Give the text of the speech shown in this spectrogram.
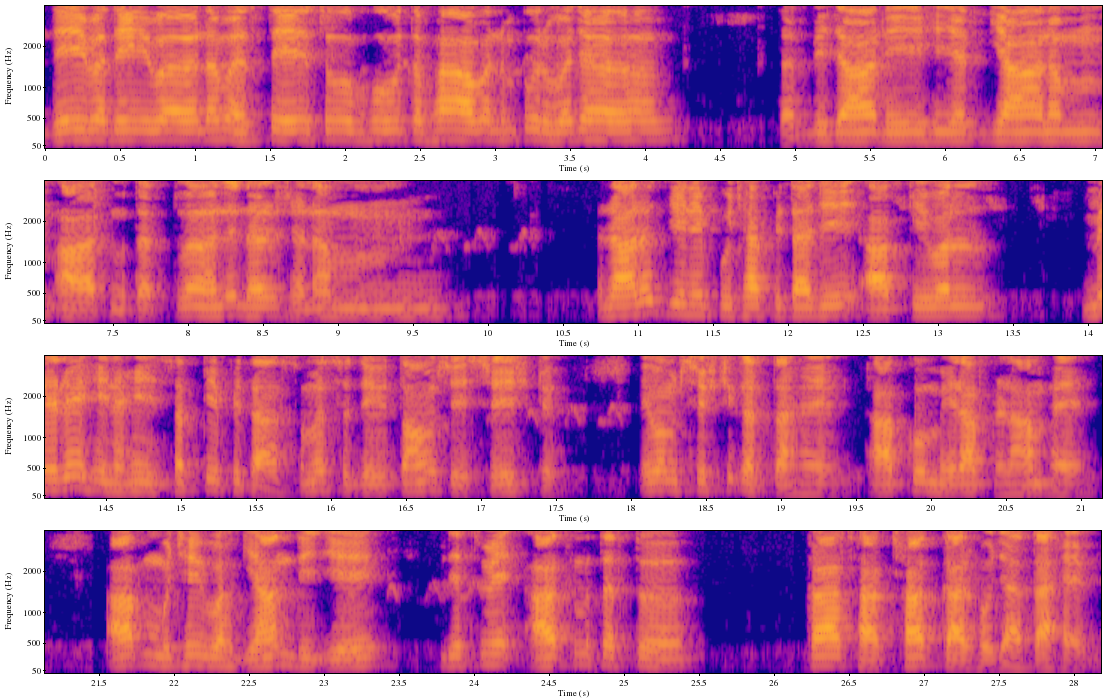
देवदेव नमस्ते सुभूत भावन पूर्वज। तद्विजाने यज्ञानम आत्मतत्व निदर्शनम। नारद जी ने पूछा, पिताजी, आप केवल मेरे ही नहीं, सबके पिता समस्त देवताओं से श्रेष्ठ एवं सृष्टि करता है। आपको मेरा प्रणाम है। आप मुझे वह ज्ञान दीजिए जिसमें आत्मतत्व का साक्षात्कार हो जाता है।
